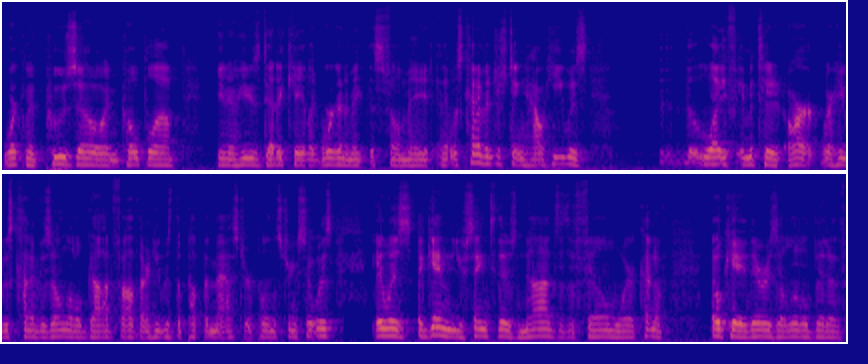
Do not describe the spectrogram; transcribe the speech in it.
working with Puzo and Coppola, you know, he was dedicated. Like we're going to make this film made, and it was kind of interesting how he was the life imitated art where he was kind of his own little godfather and he was the puppet master pulling the strings so it was it was again you're saying to those nods of the film where kind of okay there is a little bit of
